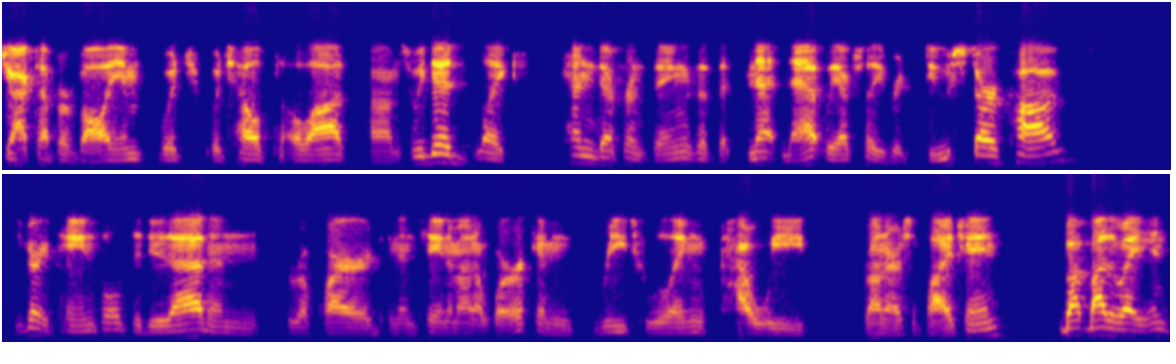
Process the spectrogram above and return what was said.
jacked up our volume, which which helped a lot. Um, so we did like ten different things at the net net. We actually reduced our cogs. It was very painful to do that and required an insane amount of work and retooling how we run our supply chain. But by the way, in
